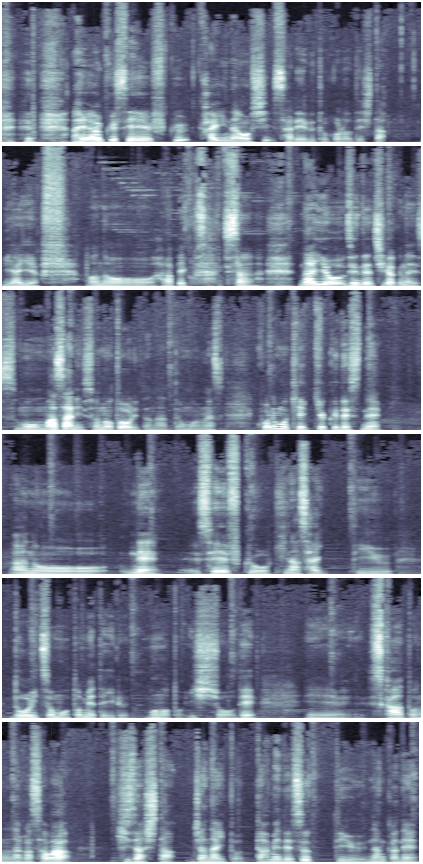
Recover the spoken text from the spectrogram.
危うく制服買い直しされるところでした。いやいやあの腹ペコさんちさん内容全然違くないです。もうまさにその通りだなって思います。これも結局ですねあのね制服を着なさいっていう同一を求めているものと一緒で、えー、スカートの長さは膝下じゃないとダメですっていうなんかね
